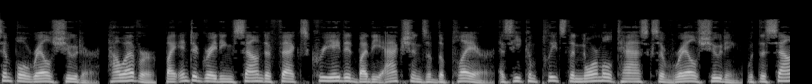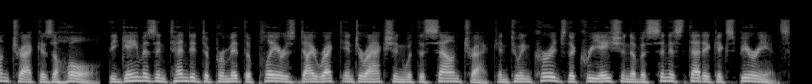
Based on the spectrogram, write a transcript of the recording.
simple rail shooter, however, by integrating sound effects created by the actions of the player as he completes the normal tasks of rail shooting with the soundtrack as a whole, the game is intended to permit the player's direct interaction with the soundtrack and to encourage the creation of a synesthetic experience.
